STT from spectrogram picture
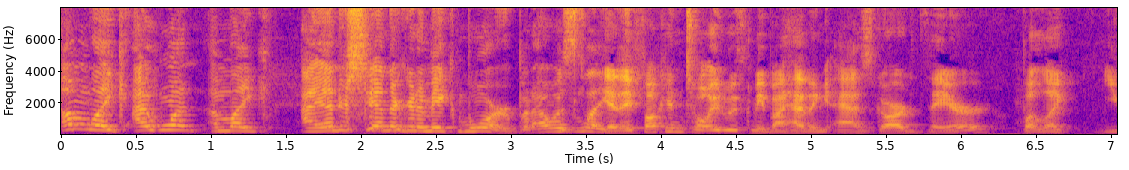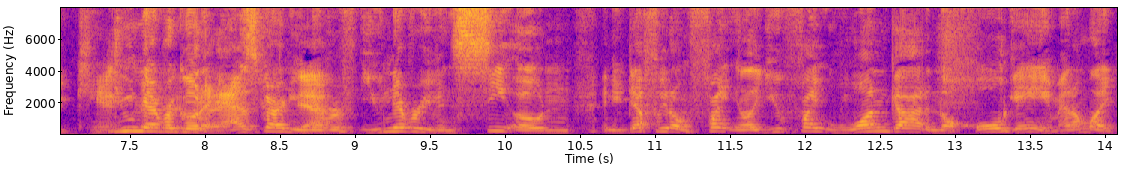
I'm like I want. I'm like I understand they're gonna make more, but I was like Yeah, they fucking toyed with me by having Asgard there, but like you can't. you never go to. Asgard. You Yeah. never you never even see Odin, and you definitely don't fight. You know, like you fight one god in the whole game, and I'm like.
